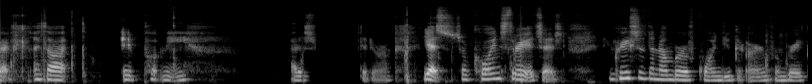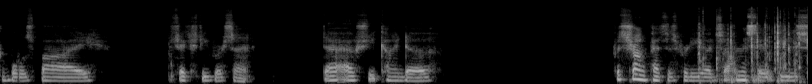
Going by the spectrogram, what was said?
Okay, I thought it put me. I just did it wrong. Yes, so coins three, it says increases the number of coins you can earn from breakables by 60%. That actually kind of. But strong pets is pretty good, so I'm gonna stay with these.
